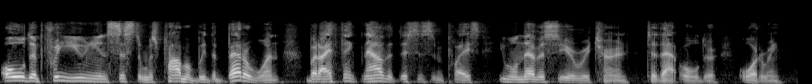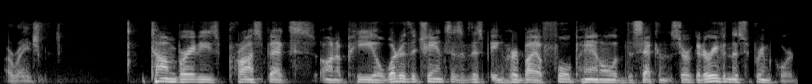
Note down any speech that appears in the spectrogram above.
older pre union system was probably the better one. But I think now that this is in place, you will never see a return to that older ordering arrangement. Tom Brady's prospects on appeal? What are the chances of this being heard by a full panel of the Second Circuit or even the Supreme Court?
